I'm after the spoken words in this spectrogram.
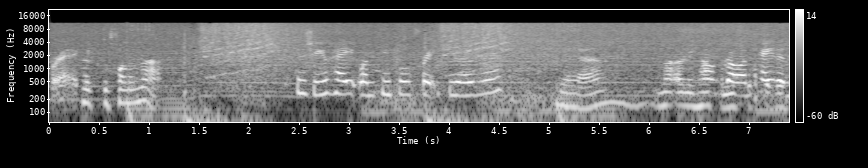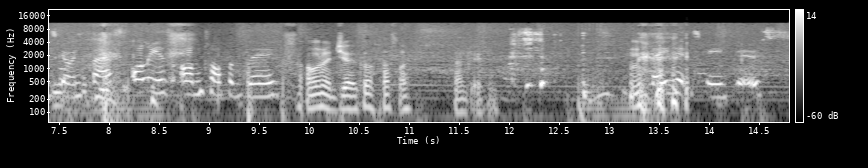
Frick. what's the fun in that? Because you hate when people frick you over. Yeah, and that only Oh happens. god, because Hayden's going lots fast. Ollie is on top of the. I want to jerk off. That's why. I'm joking. They hit speed boost.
